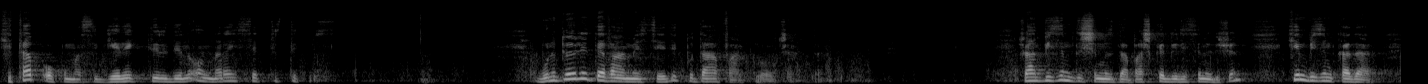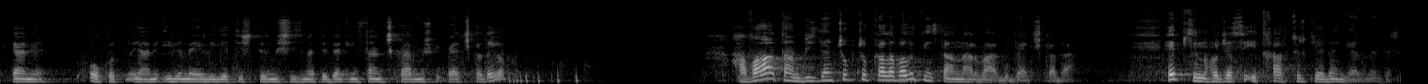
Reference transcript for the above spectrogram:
Kitap okuması gerektirdiğini onlara hissettirdik biz. Bunu böyle devam etseydik bu daha farklı olacaktı. Şu an bizim dışımızda başka birisini düşün. Kim bizim kadar yani okut yani ilim ehli yetiştirmiş, hizmet eden insan çıkarmış Belçika'da yok. Hava atan bizden çok çok kalabalık insanlar vardı Belçika'da. Hepsinin hocası ithal Türkiye'den gelmedir.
